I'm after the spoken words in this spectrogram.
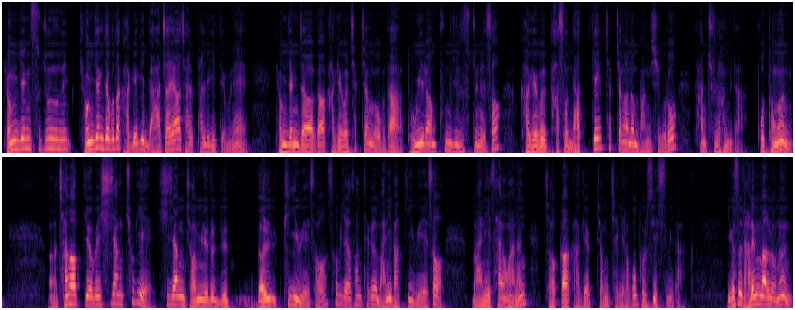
경쟁 수준, 경쟁자보다 가격이 낮아야 잘 팔리기 때문에 경쟁자가 가격을 책정한 것보다 동일한 품질 수준에서 가격을 다소 낮게 책정하는 방식으로 산출을 합니다. 보통은 어, 창업기업의 시장 초기에 시장 점유율을 넓히기 위해서 소비자 선택을 많이 받기 위해서 많이 사용하는 저가 가격 정책이라고 볼 수 있습니다. 이것을 다른 말로는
